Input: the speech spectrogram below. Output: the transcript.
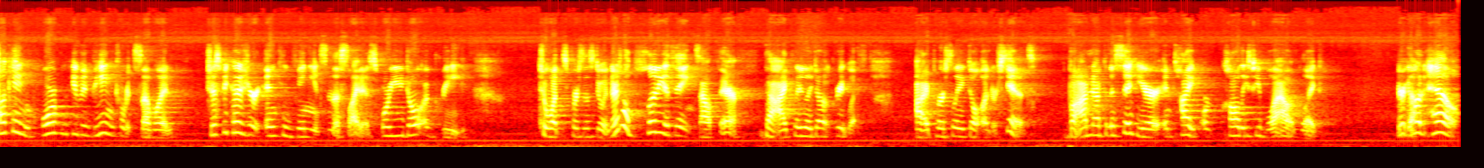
fucking horrible human being towards someone just because you're inconvenienced in the slightest or you don't agree to what this person's doing. There's a plenty of things out there that I clearly don't agree with. I personally don't understand. But I'm not going to sit here and type or call these people out like, you're going to hell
